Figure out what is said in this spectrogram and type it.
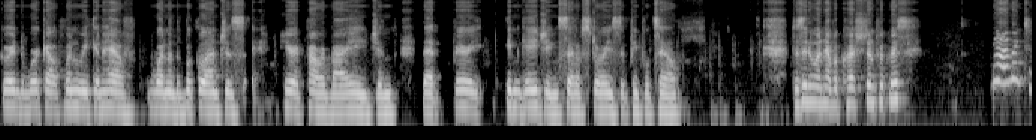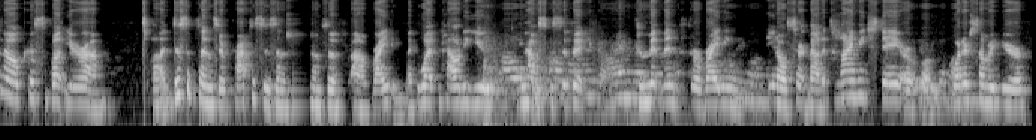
going to work out when we can have one of the book launches here at Powered by Age and that very engaging set of stories that people tell. Does anyone have a question for Chris? Yeah, I'd like to know, Chris, about your um, uh, disciplines or practices in terms of uh, writing. Like, what? How do you you have a specific commitment for writing? You know, a certain amount of time each day, or, or what are some of your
